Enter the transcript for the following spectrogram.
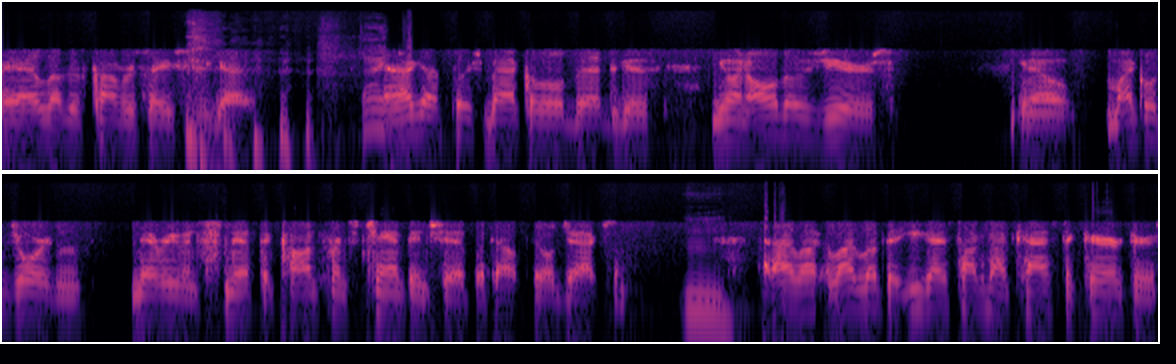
Hey, I love this conversation, you guys. and I got to push back a little bit because, you know, in all those years, you know, Michael Jordan never even sniffed a conference championship without Phil Jackson. Hmm. And I, lo- I looked at you guys talk about cast of characters.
